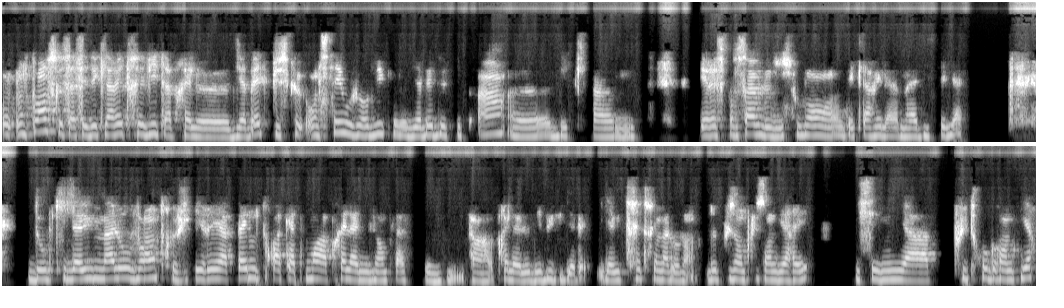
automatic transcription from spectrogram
on pense que ça s'est déclaré très vite après le diabète, puisque on sait aujourd'hui que le diabète de type 1 euh, euh, est responsable de souvent déclarer la maladie cœliaque. Donc, il a eu mal au ventre, je dirais, à peine 3-4 mois après la mise en place, de- enfin, après le début du diabète. Il a eu très très mal au ventre, de plus en plus en diarrhée. Il s'est mis à plus trop grandir.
